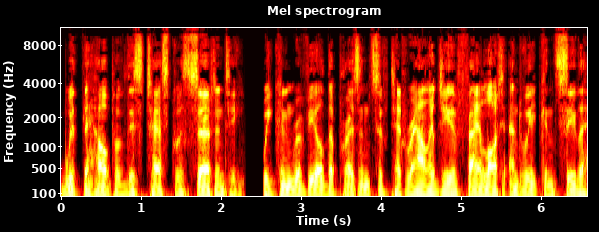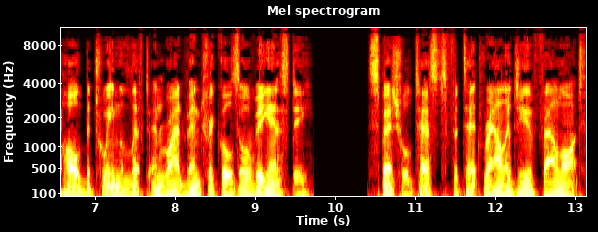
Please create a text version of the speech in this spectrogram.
With the help of this test with certainty, we can reveal the presence of tetralogy of Fallot and we can see the hole between the left and right ventricles or VSD. Special tests for tetralogy of Fallot.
